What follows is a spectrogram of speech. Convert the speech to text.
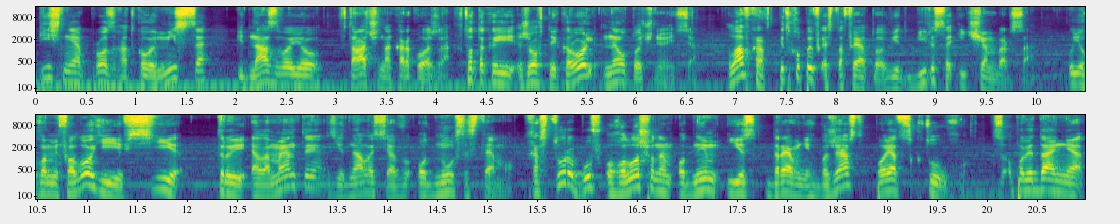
пісня про загадкове місце під назвою Втрачена Каркоза. Хто такий жовтий король, не уточнюється. Лавкрафт підхопив естафету від Бірса і Чемберса. У його міфології всі три елементи з'єдналися в одну систему. Хастур був оголошеним одним із древніх божеств поряд з Ктулху. З оповідання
